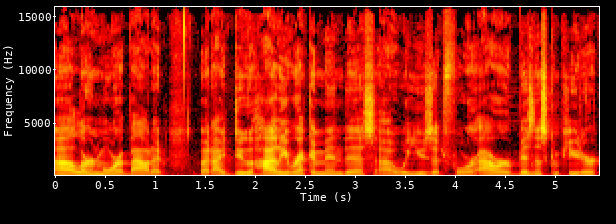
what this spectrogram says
uh, learn more about it. But I do highly recommend this. Uh, we use it for our business computer.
